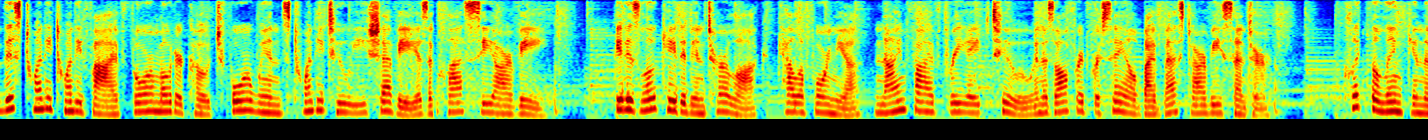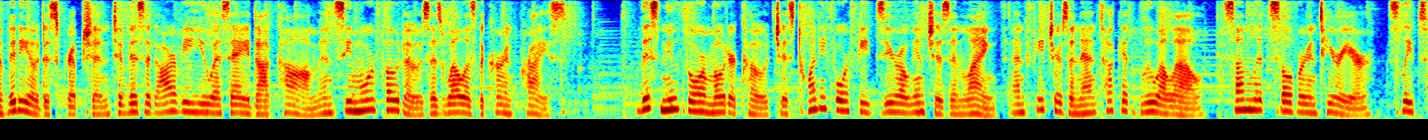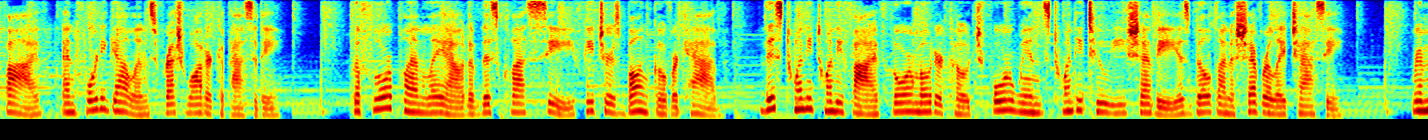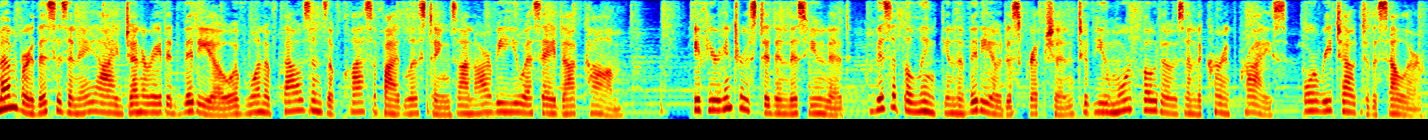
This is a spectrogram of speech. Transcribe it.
This 2025 Thor Motor Coach 4 Winds 22E Chevy is a Class C RV. It is located in Turlock, California, 95382 and is offered for sale by Best RV Center. Click the link in the video description to visit RVUSA.com and see more photos as well as the current price. This new Thor motor coach is 24 feet 0 inches in length and features a Nantucket Blue LL, sunlit silver interior, sleeps 5, and 40 gallons fresh water capacity. The floor plan layout of this Class C features bunk over cab. This 2025 Thor motor coach 4 Winds 22E Chevy is built on a Chevrolet chassis. Remember this is an AI-generated video of one of thousands of classified listings on RVUSA.com. If you're interested in this unit, visit the link in the video description to view more photos and the current price, or reach out to the seller.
